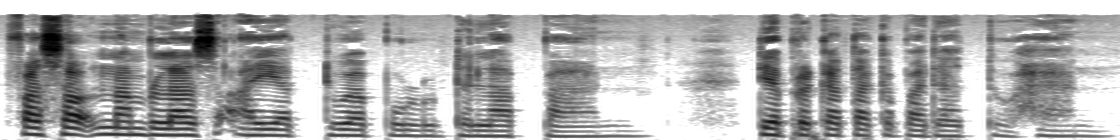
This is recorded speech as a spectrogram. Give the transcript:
pasal 16 ayat 28. Dia berkata kepada Tuhan,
